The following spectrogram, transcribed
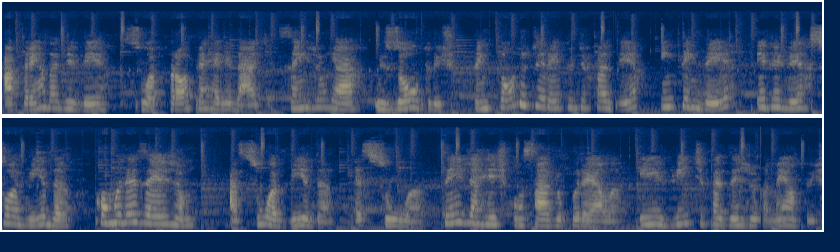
Aprenda a viver sua própria realidade sem julgar. Os outros têm todo o direito de fazer, entender e viver sua vida como desejam, a sua vida é sua. Seja responsável por ela e evite fazer julgamentos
